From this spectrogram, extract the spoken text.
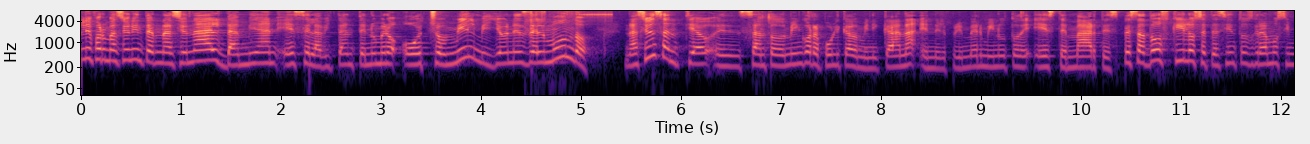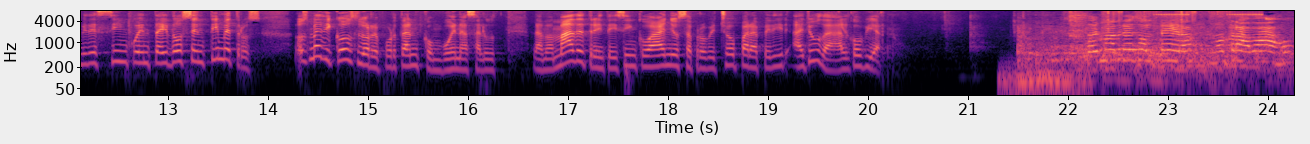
La información internacional, Damián es el habitante número 8 mil millones del mundo. Nació en, en Santo Domingo, República Dominicana, en el primer minuto de este martes. Pesa 2 kilos 700 gramos y mide 52 centímetros. Los médicos lo reportan con buena salud. La mamá de 35 años aprovechó para pedir ayuda al gobierno. Soy madre soltera, no trabajo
